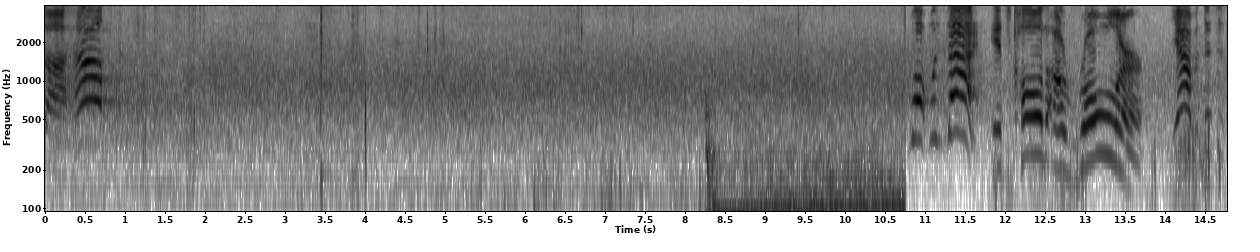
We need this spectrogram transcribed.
the hell? What was that? It's called a roller. Yeah, but this is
